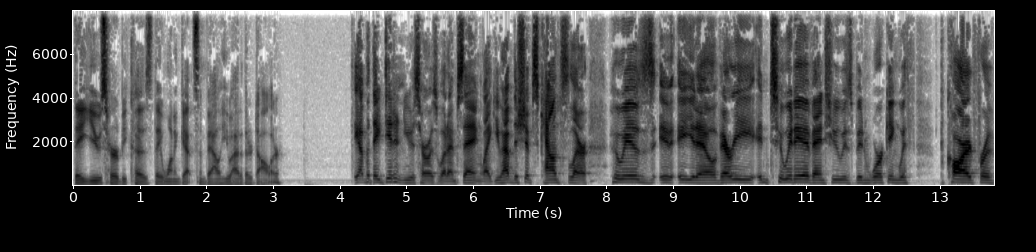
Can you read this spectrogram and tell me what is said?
they use her because they want to get some value out of their dollar. Yeah, but they didn't use her, is what I'm saying. Like you have the ship's counselor, who is you know very intuitive and who has been working with. Picard for a,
